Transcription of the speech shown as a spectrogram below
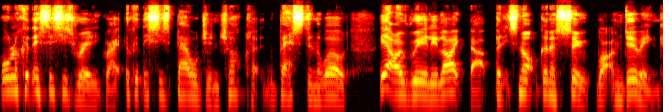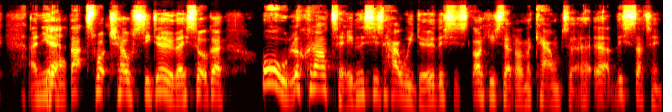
oh, look at this! This is really great. Look at this! Is Belgian chocolate the best in the world?" Yeah, I really like that, but it's not going to suit what I'm doing. And yet, Yeah. that's what Chelsea do. They sort of go, "Oh, look at our team. This is how we do. This is like you said on the counter. Uh, this is our team."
